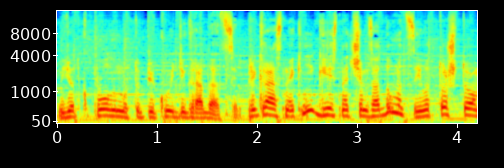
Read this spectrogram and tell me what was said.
ведет к полному тупику и деградации. Прекрасная книга, есть над чем задуматься. И вот то, что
